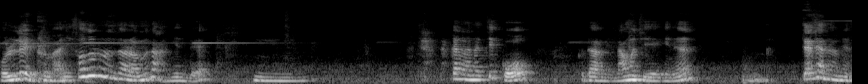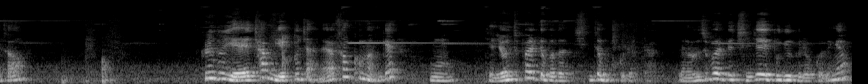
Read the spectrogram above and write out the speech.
원래 이렇게 많이 서두르는 사람은 아닌데, 음, 자, 약간 하나 찍고, 그 다음에 나머지 얘기는, 음, 짜잔 하면서, 그래도 얘 참 예쁘지 않아요? 상큼한 게? 음, 연습할 때보다 진짜 못 그렸다. 연습할 때 진짜 예쁘게 그렸거든요?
